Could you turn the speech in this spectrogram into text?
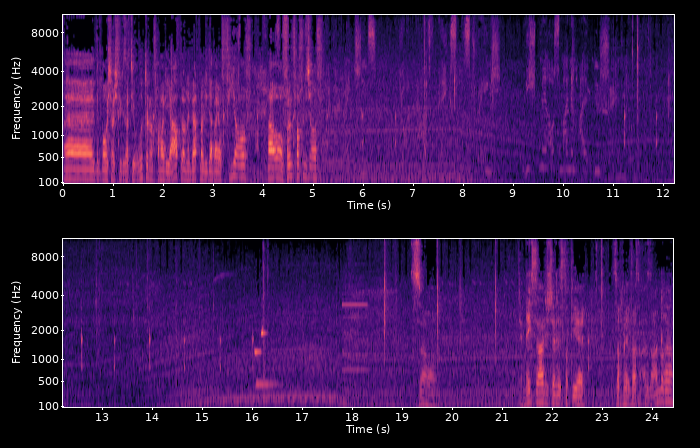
Äh, dann baue ich euch wie gesagt die Route, dann fahren wir die ab und dann werten wir die dabei auf 4 auf. Äh, auf 5 hoffentlich auf. So. Die nächste Haltestelle ist doch die. Ist doch eine etwas also andere.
